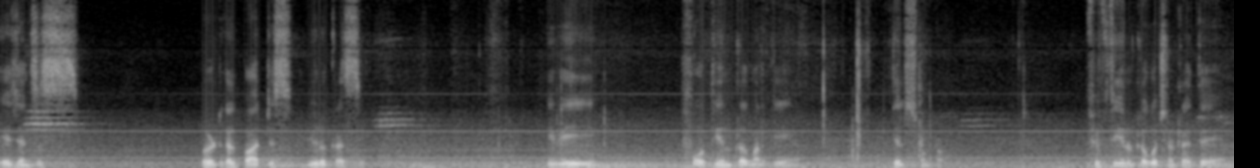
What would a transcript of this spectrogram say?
agencies political parties bureaucracy. ఇవి ఫోర్త్ యూనిట్లో మనకి తెలుసుకుంటాం. ఫిఫ్త్ యూనిట్లోకి వచ్చినట్లయితే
